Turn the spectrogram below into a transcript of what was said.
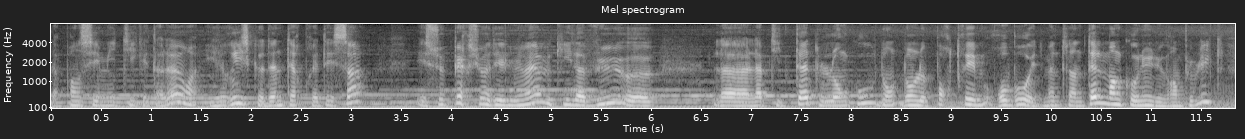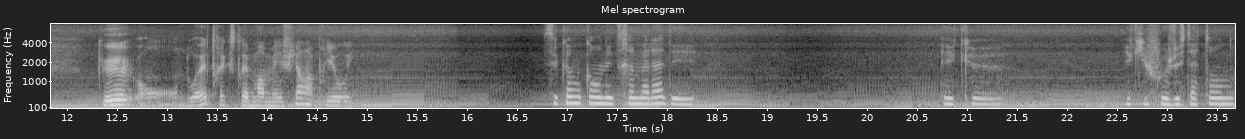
la pensée mythique est à l'heure, il risque d'interpréter ça et se persuader lui-même qu'il a vu euh, la, petite tête, le long cou, dont, le portrait robot est maintenant tellement connu du grand public qu'on doit être extrêmement méfiant a priori. C'est comme quand on est très malade et, et que et qu'il faut juste attendre,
